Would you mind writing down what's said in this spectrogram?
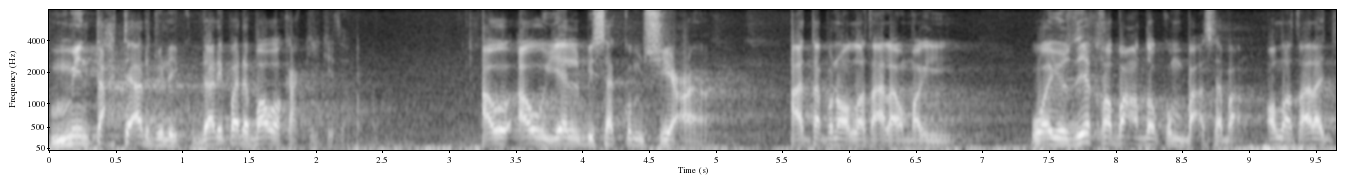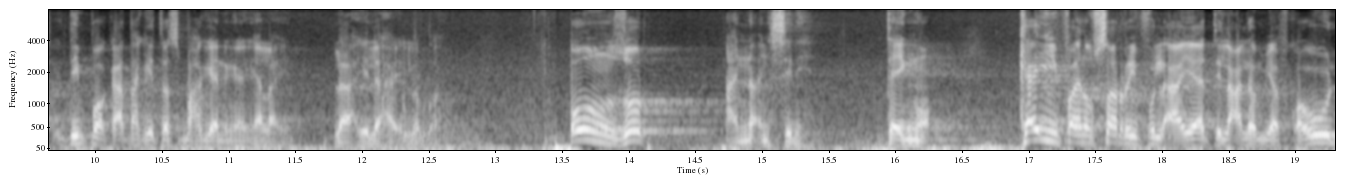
min tahti arjulikum daripada bawah kaki kita. Au au yalbisakum syi'a. Ataupun Allah Taala mari wa yuziqa ba'dakum ba'sa ba' Allah Taala timpa ke atas kita sebahagian dengan yang lain. La ilaha illallah. Unzur anaknya sini. Tengok. Kaifa nusarriful ayati la'allahum yafqahun.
